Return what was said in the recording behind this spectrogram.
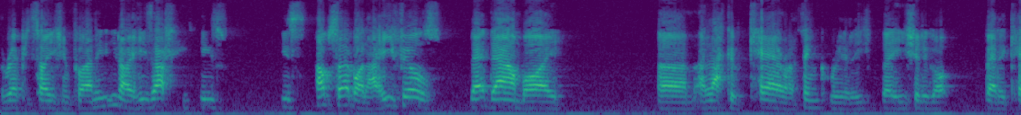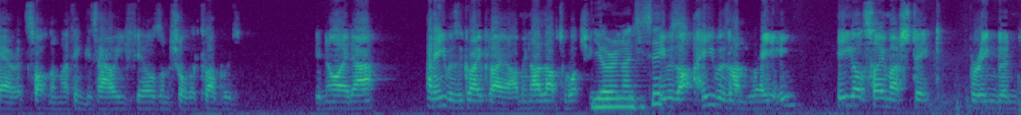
reputation for, and he, you know, he's actually he's he's upset by that. He feels let down by um, a lack of care. I think really that he should have got better care at Tottenham. I think is how he feels. I'm sure the club would deny that. And he was a great player. I mean, I loved watching. him. Euro 96? He was he was underrated. He, he got so much stick for England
